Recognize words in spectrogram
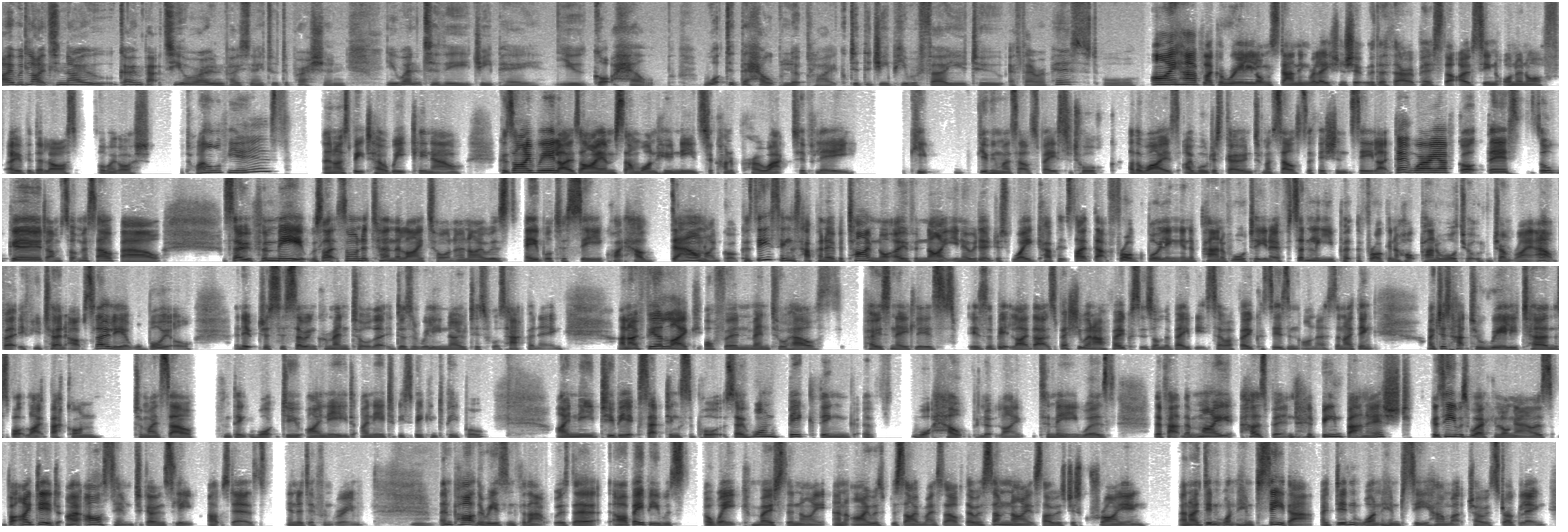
I would like to know, going back to your own postnatal depression, you went to the GP, you got help. What did the help look like? Did the GP refer you to a therapist or? I have like a really long standing relationship with a therapist that I've seen on and off over the last, oh my gosh, 12 years. And I speak to her weekly now because I realize I am someone who needs to kind of proactively keep giving myself space to talk. Otherwise, I will just go into my self sufficiency like, don't worry, I've got this. It's all good. I'm sorting myself out. So for me, it was like someone had turned the light on and I was able to see quite how down I'd got because these things happen over time, not overnight. You know, we don't just wake up. It's like that frog boiling in a pan of water. You know, if suddenly you put the frog in a hot pan of water, it will jump right out. But if you turn it up slowly, it will boil. And it just is so incremental that it doesn't really notice what's happening. And I feel like often mental health postnatally is is a bit like that, especially when our focus is on the baby. So our focus isn't on us. And I think I just had to really turn the spotlight back on to myself and think, what do I need? I need to be speaking to people. I need to be accepting support. So one big thing of what help looked like to me was the fact that my husband had been banished because he was working long hours. But I did, I asked him to go and sleep upstairs in a different room. Mm. And part of the reason for that was that our baby was awake most of the night and I was beside myself. There were some nights I was just crying and I didn't want him to see that. I didn't want him to see how much I was struggling.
